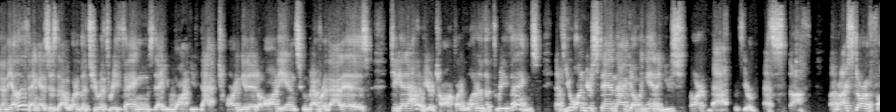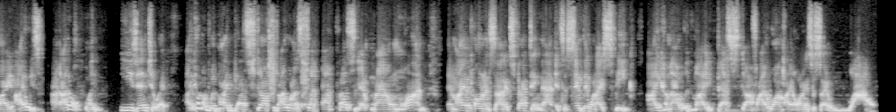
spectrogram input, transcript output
And then the other thing is, is that what are the two or three things that you want that targeted audience, whomever that is, to get out of your talk? Like, what are the three things? And if you understand that going in and you start that with your best stuff, like when I start a fight, I always I don't like ease into it. I come up with my best stuff because I want to set that precedent round one. And my opponent's not expecting that. It's the same thing when I speak. I come out with my best stuff. I want my audience to say, wow,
